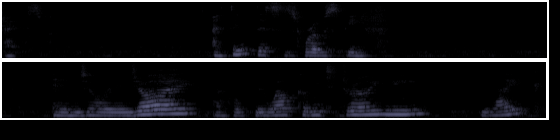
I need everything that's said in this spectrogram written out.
Try this one. I think this is roast beef. Enjoy, enjoy. I hope you're welcome to drawing me if you like.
